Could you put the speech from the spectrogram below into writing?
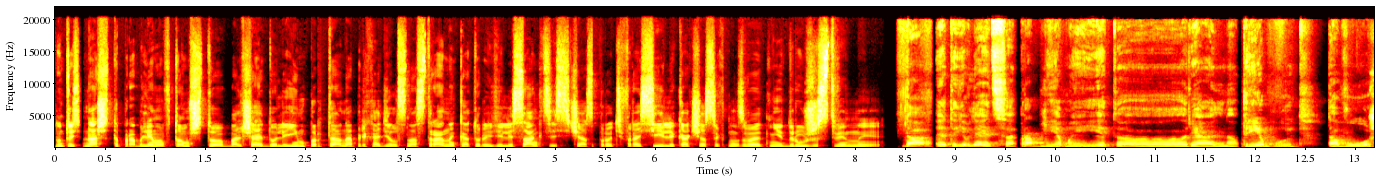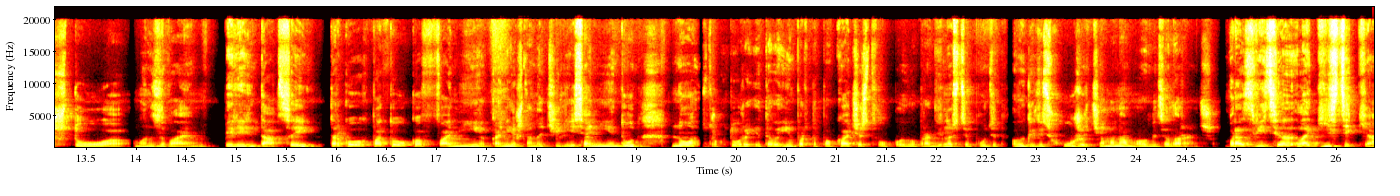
Ну, то есть наша-то проблема в том, что большая доля импорта, она приходилась на страны, которые ввели санкции сейчас против России, или, как сейчас их называют, недружественные. Да, это является проблемой, и это реально требует того, что мы называем переориентацией торговых потоков. Они, конечно, начались, они идут, но структура этого импорта по качеству, по его продвинутости будет выглядеть хуже, чем она выглядела раньше. Развитие логистики,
